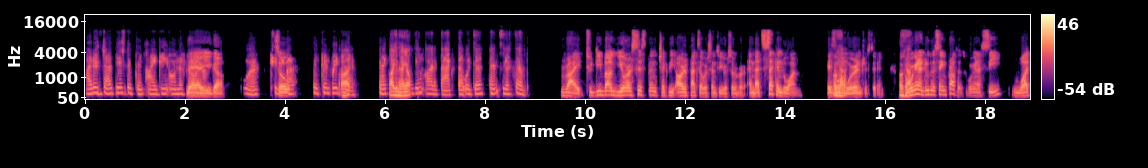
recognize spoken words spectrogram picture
Either start the assistant ID on the phone There you go. or to So- the assistant right. request. Check I can hang up. logging artifacts that were just sent to your server. Right. To debug your assistant, check the artifacts that were sent to your server. And that second one is the Okay. one we're interested in. Okay. So we're gonna do the same process. We're gonna see what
